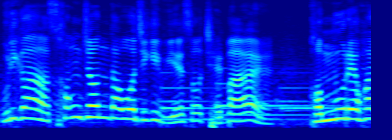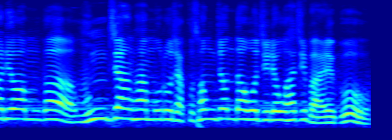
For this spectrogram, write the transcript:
우리가 성전다워지기 위해서 제발 건물의 화려함과 웅장함으로 자꾸 성전다워지려고 하지 말고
